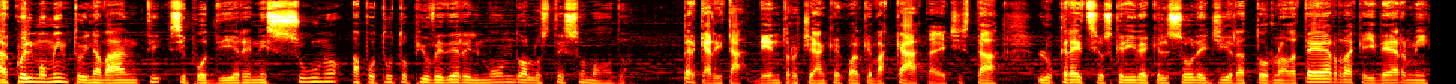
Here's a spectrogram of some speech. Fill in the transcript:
Da quel momento in avanti, si può dire, nessuno ha potuto più vedere il mondo allo stesso modo. Per carità, dentro c'è anche qualche vaccata e eh, ci sta. Lucrezio scrive che il sole gira attorno alla Terra, che i vermi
